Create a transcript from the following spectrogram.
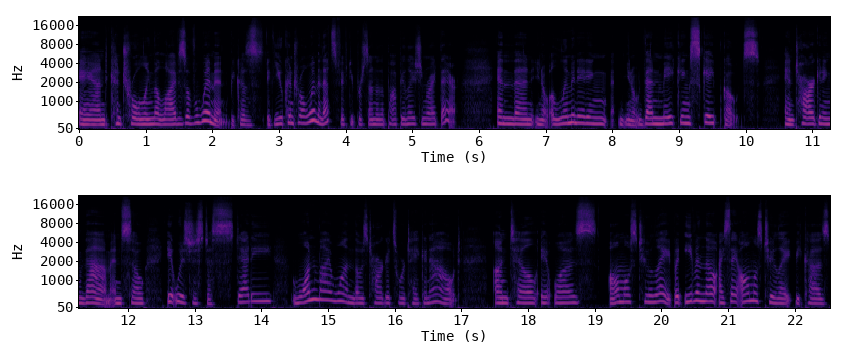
and controlling the lives of women because if you control women, that's 50% of the population right there. And then, you know, eliminating, you know, then making scapegoats and targeting them. And so it was just a steady, one by one, those targets were taken out until it was almost too late. But even though I say almost too late because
